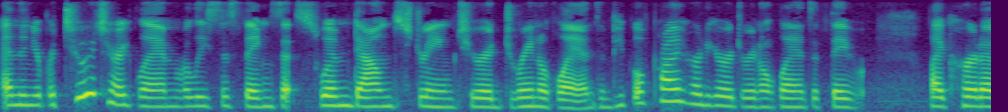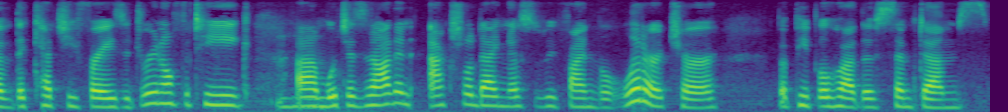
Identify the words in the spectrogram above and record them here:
and then your pituitary gland releases things that swim downstream to your adrenal glands. And people have probably heard of your adrenal glands if they've like heard of the catchy phrase adrenal fatigue, Mhm. um, which is not an actual diagnosis we find in the literature, but people who have those symptoms,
